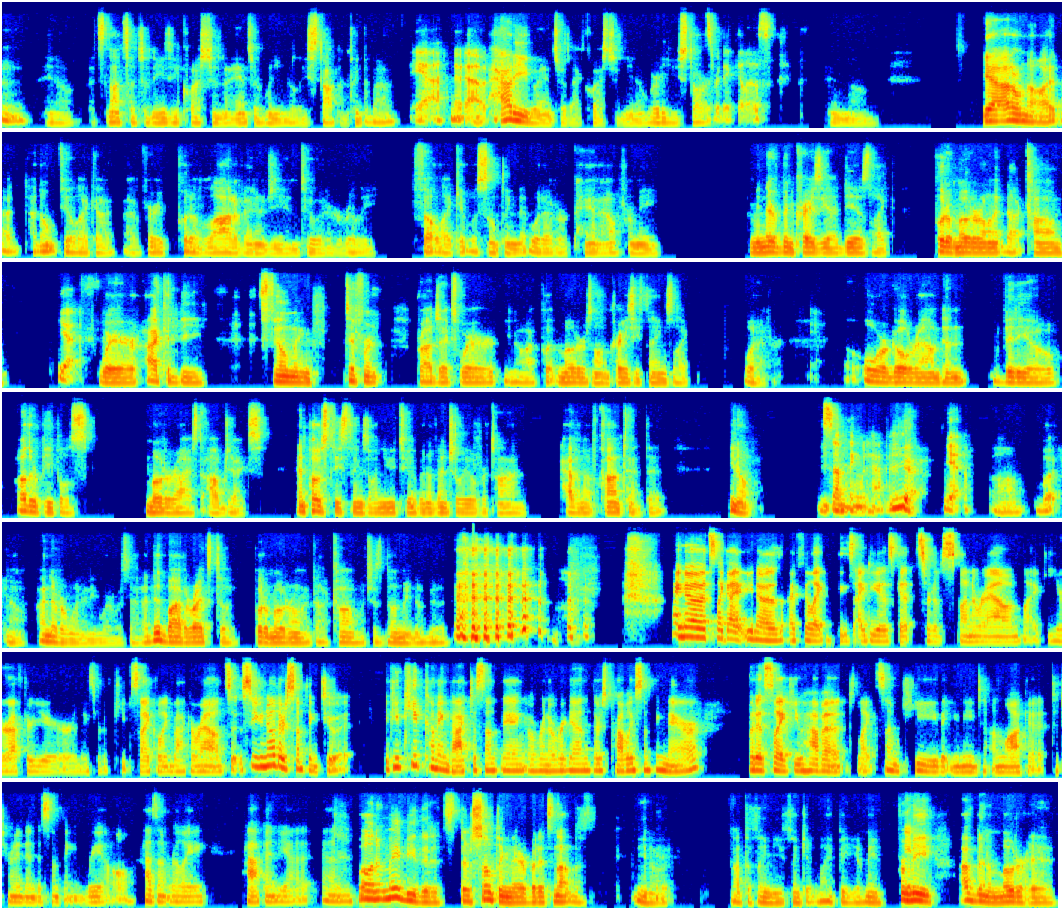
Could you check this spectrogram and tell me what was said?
Mm. You know, it's not such an easy question to answer when you really stop and think about it. Yeah, no doubt. How do you answer that question? You know, where do you start? It's ridiculous. And um, yeah, I don't know. I, I, I don't feel like I, I've very put a lot of energy into it or really felt like it was something that would ever pan out for me. I mean, there have been crazy ideas like put Yeah. Where I could be filming different projects where you know I put motors on crazy things like whatever, yeah. or go around and video other people's motorized objects and post these things on YouTube and eventually over time have enough content that you know something would happen. Yeah. Yeah. Um, but you know, I never went anywhere with that. I did buy the rights to put a motor on it.com, which has done me no good. I know it's like I, you know, I feel like these ideas get sort of spun around like year after year and they sort of keep cycling back around. So, so you know there's something to it. If you keep coming back to something over and over again, there's probably something there. But it's like you haven't like some key that you need to unlock it to turn it into something real hasn't really happened yet. And well, and it may be that it's there's something there, but it's not the you know not the thing you think it might be. I mean, for Yeah. me, I've been a motorhead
